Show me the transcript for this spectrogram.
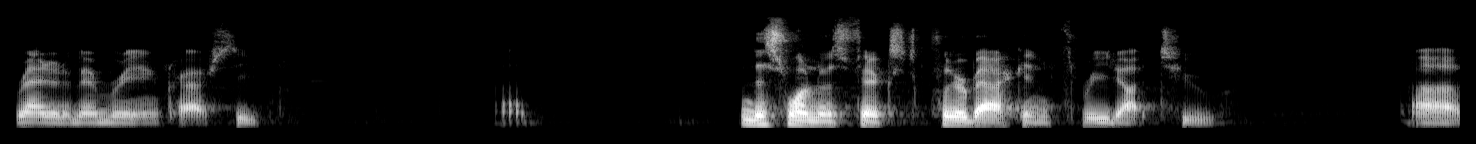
ran out of memory and crashed. Um, this one was fixed clear back in 3.2. Uh,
